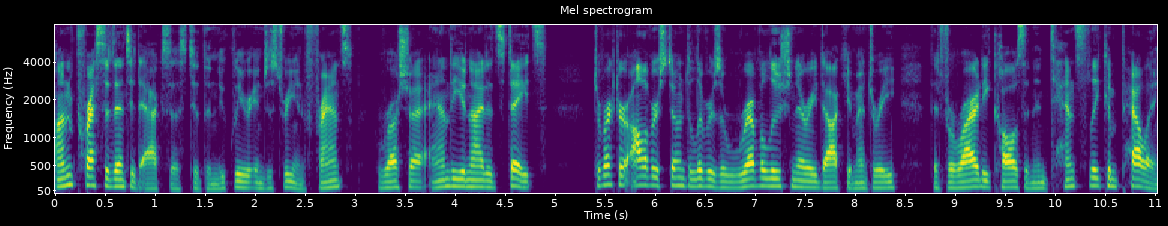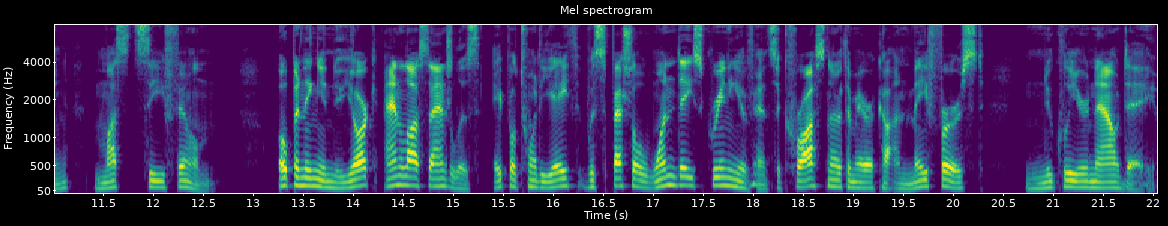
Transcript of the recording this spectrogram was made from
unprecedented access to the nuclear industry in France, Russia, and the United States, director Oliver Stone delivers a revolutionary documentary that Variety calls an intensely compelling, must see film opening in New York and Los Angeles April 28th with special one day screening events across North America on May 1st, Nuclear Now Day.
